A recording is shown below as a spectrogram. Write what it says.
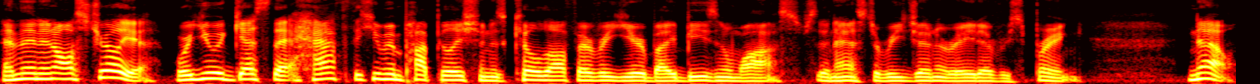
And then in Australia, where you would guess that half the human population is killed off every year by bees and wasps and has to regenerate every spring. No.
